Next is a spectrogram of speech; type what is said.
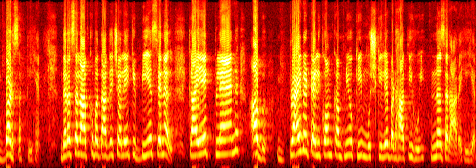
बढ़ सकती हैं। दरअसल आपको बताते चले कि बी एस एन एल का एक प्लान अब प्राइवेट टेलीकॉम कंपनियों की मुश्किलें बढ़ाती हुई नज़र आ रही है।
